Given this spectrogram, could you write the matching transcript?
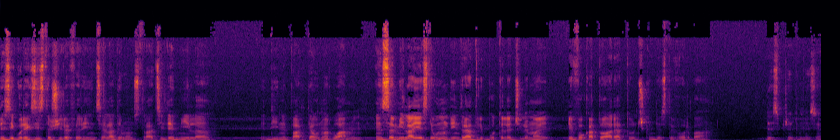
Desigur, există și referințe la demonstrații de milă din partea unor oameni. Însă mila este unul dintre atributele cele mai evocatoare atunci când este vorba despre Dumnezeu.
